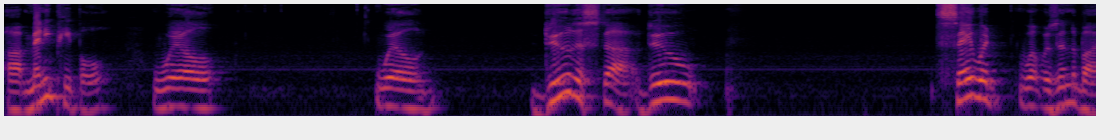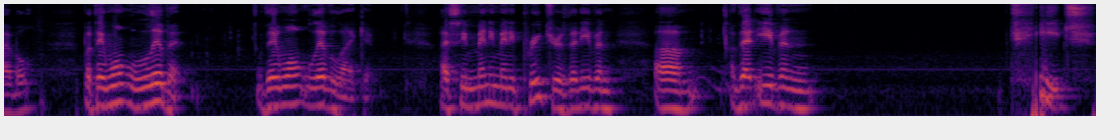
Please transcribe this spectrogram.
Uh, many people will will do the stuff, do say what what was in the Bible, but they won't live it. They won't live like it. I see many many preachers that even um, that even teach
